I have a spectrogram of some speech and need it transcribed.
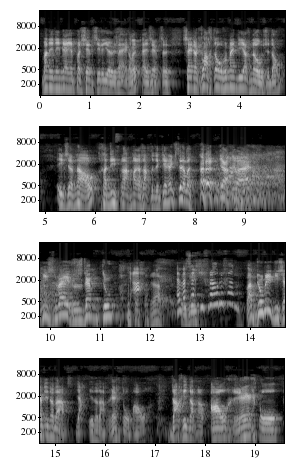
wanneer neem jij een patiënt serieus eigenlijk? Hij zegt, eh, zijn er klachten over mijn diagnose dan? Ik zeg, nou, ga die vraag maar eens achter de kerk stellen. ja, niet waar? Die zwijgerstem toe. Ja. Ja. En wat zegt die vrouw ervan? Wat doe ik? Die zegt inderdaad. Ja, inderdaad, rechtop, Aug. Dag in dag uit, Aug, rechtop.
